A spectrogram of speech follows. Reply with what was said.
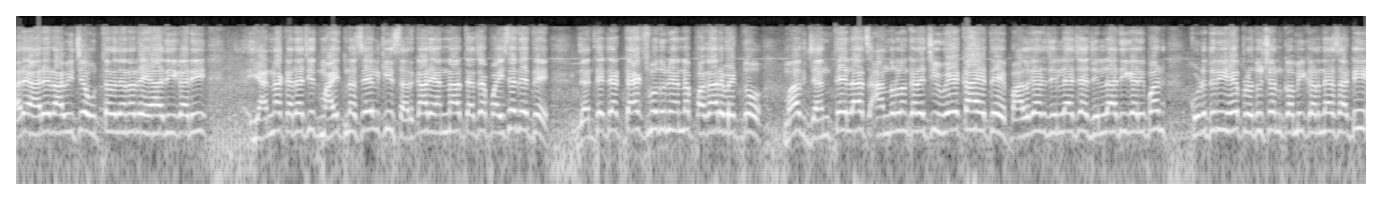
अरे अरे रावीचे उत्तर देणारे हे अधिकारी यांना कदाचित माहीत नसेल की सरकार यांना त्याचे पैसे देते जनतेच्या टॅक्समधून यांना पगार भेटतो. मग जनतेलाच आंदोलन करायची वेळ काय येते? पालघर जिल्ह्याच्या जिल्हाधिकारी पण कुठेतरी हे प्रदूषण कमी करण्यासाठी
